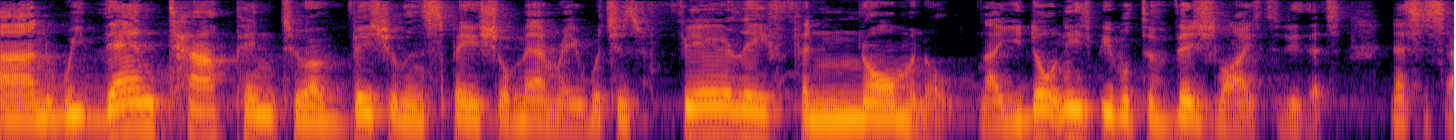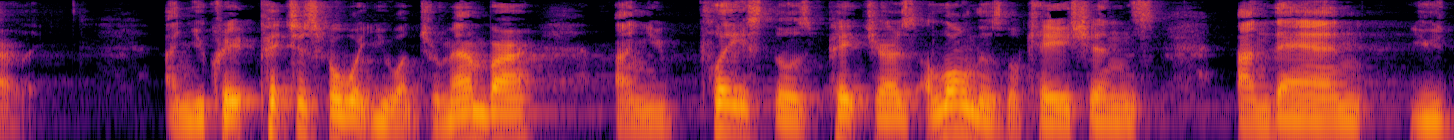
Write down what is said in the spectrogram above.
And we then tap into our visual and spatial memory, which is fairly phenomenal. Now, you don't need to be able to visualize to do this necessarily. And you create pictures for what you want to remember, and you place those pictures along those locations, and then you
